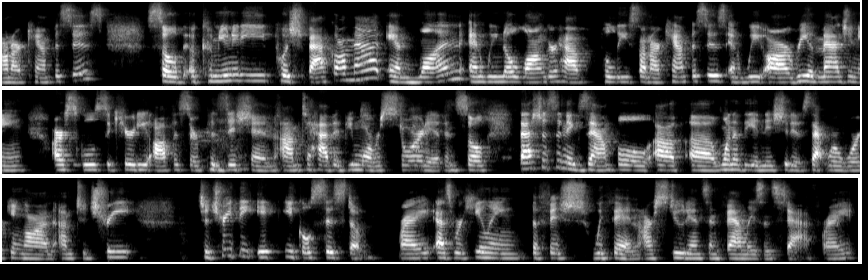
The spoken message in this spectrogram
on our campuses. So a community pushed back on that and won, and we no longer have police on our campuses, and we are reimagining our school security officer position um, to have it be more restorative. And so that's just an example of uh, one of the initiatives that we're working on um, to treat to treat the e- ecosystem, right, as we're healing the fish within our students and families and staff, right?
